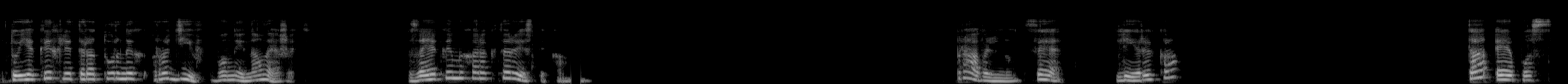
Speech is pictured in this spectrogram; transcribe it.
До яких літературних родів вони належать? За якими характеристиками? Правильно, це лірика та епос.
